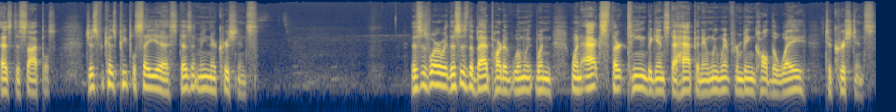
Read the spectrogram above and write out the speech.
as disciples. Just because people say yes doesn't mean they're Christians. This is where we, this is the bad part of when we, when when Acts 13 begins to happen and we went from being called the way to Christians.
